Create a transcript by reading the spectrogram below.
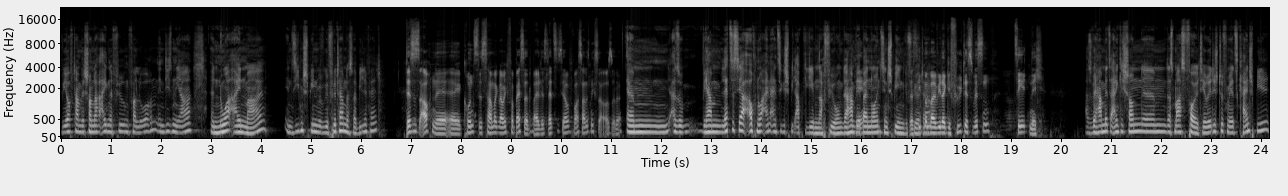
Wie oft haben wir schon nach eigener Führung verloren in diesem Jahr? Äh, nur einmal in sieben Spielen, wo wir geführt haben, das war Bielefeld. Das ist auch eine äh, Kunst, das haben wir, glaube ich, verbessert, weil das letztes Jahr war es alles nicht so aus, oder? Ähm, also wir haben letztes Jahr auch nur ein einziges Spiel abgegeben nach Führung. Da haben wir Okay. bei 19 Spielen Da geführt. sieht man ja. mal wieder, gefühltes Wissen zählt nicht. Also wir haben jetzt eigentlich schon ähm, das Maß voll. Theoretisch dürfen wir jetzt kein Spiel,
